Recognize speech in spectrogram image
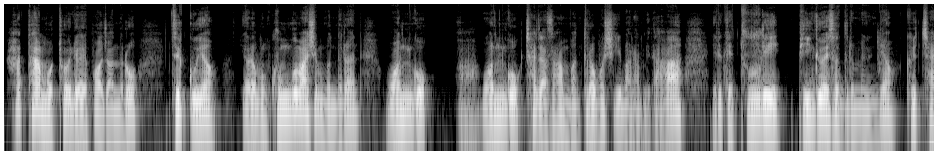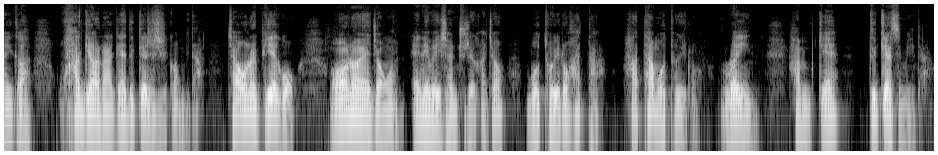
하타 모토이로의 버전으로 듣고요. 여러분 궁금하신 분들은 원곡 어, 원곡 찾아서 한번 들어보시기 바랍니다. 이렇게 둘이 비교해서 들으면요. 그 차이가 확연하게 느껴지실 겁니다. 자, 오늘 비의 곡. 언어의 정원. 애니메이션 주제가죠. 모토이로 하타, 하타 모토이로. Rain. 함께 듣겠습니다.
